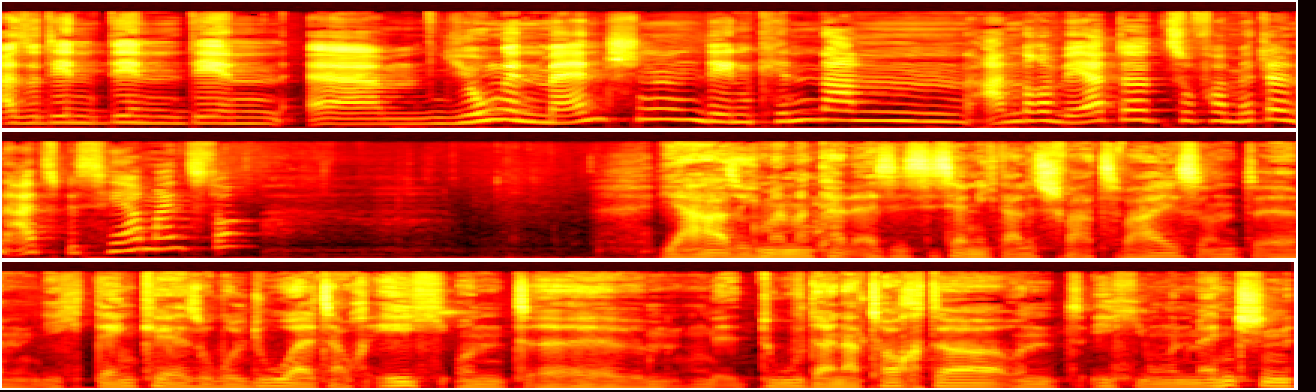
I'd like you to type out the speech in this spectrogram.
also den, den, den ähm, jungen Menschen, den Kindern andere Werte zu vermitteln als bisher, meinst du? Ja, also ich meine, man kann, also es ist ja nicht alles schwarz-weiß und ähm, ich denke, sowohl du als auch ich und äh, du deiner Tochter und ich jungen Menschen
